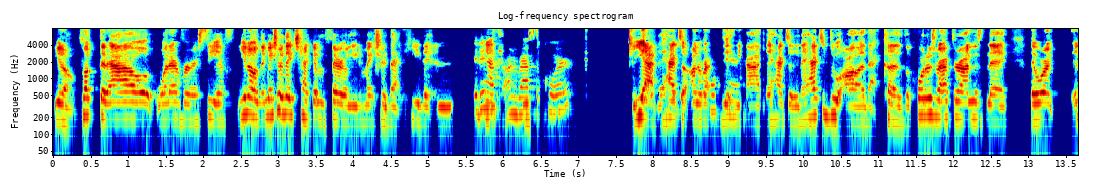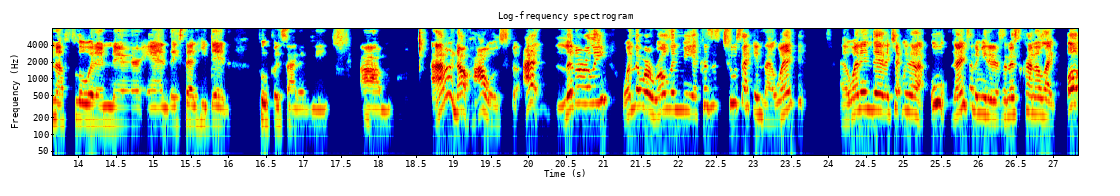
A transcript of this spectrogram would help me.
you know, plucked it out, whatever. See if you know. They make sure they check him thoroughly to make sure that he didn't. They didn't have to unwrap the cord. Yeah, they had to unwrap. Okay. Yeah, they had to. They had to do all of that because the cord was wrapped around his neck. There weren't enough fluid in there, and they said he did poop inside of me. Um, I don't know how I was. I literally when they were rolling me because it's two seconds. I went, I went in there. They checked me. They're like, "Ooh, nine centimeters," and it's kind of like, "Oh,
